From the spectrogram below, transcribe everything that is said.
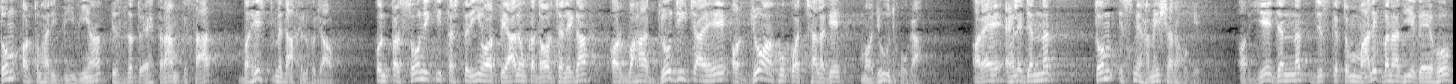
तुम और तुम्हारी बीवियाँ इज़्ज़त एहतराम के साथ बहिश्त में दाखिल हो जाओ। उन पर सोने की तश्तरियों और प्यालों का दौर चलेगा और वहाँ जो जी चाहे और जो आँखों को अच्छा लगे मौजूद होगा। और अहले जन्नत तुम इसमें हमेशा रहोगे। और ये जन्नत जिसके तुम मालिक बना दिए गए हो,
